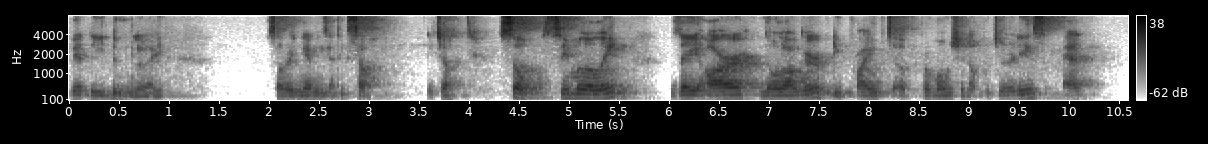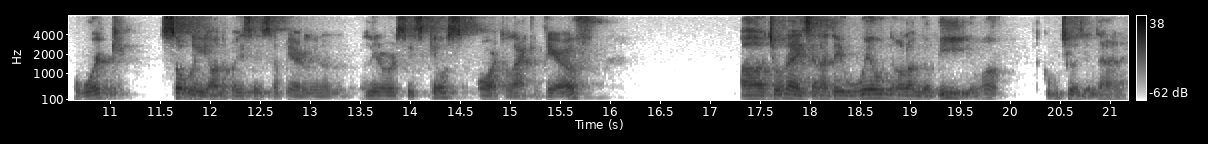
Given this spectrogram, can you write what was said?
viết đi đừng lười. Sau đấy nghe mình giải thích sau được chưa? So similarly they are no longer deprived of promotion opportunities at work solely on the basis of their literacy skills or the lack thereof uh, chỗ này sẽ là they will no longer be đúng không cũng chưa diễn ra này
